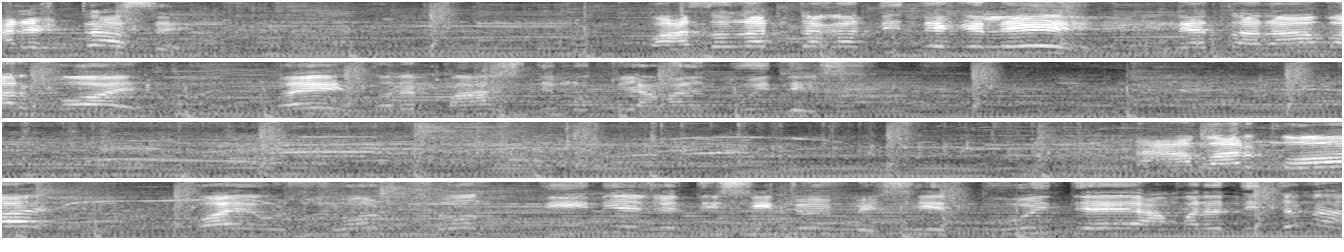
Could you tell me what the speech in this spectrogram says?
আরেকটা আছে, পাঁচ হাজার টাকা দিতে গেলে নেতারা আবার কয় ভাই তোরে পাঁচ দিব, তুই আমার দুই দেশ আবার কয় ও শোন শোন, তিনে যদি সিটই বেশি, দুই দে, আমারে দিতে না?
